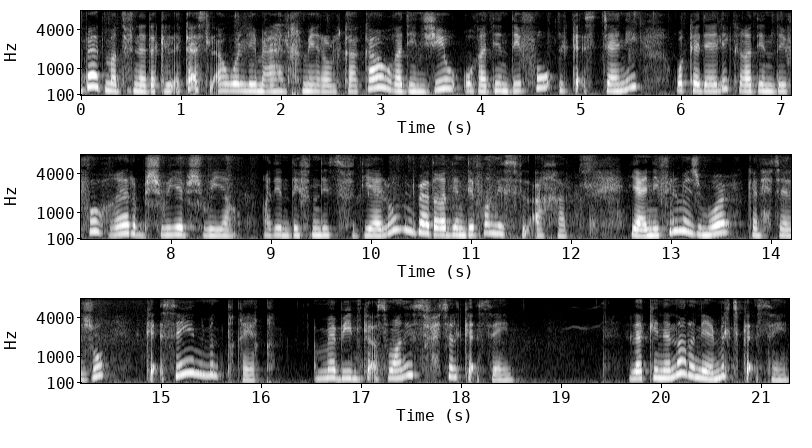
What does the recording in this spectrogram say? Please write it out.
بعد ما ضفنا داك الكأس الأول اللي معاه الخميرة والكاكاو غادي نجيو وغادي نضيفو الكأس الثاني وكذلك غادي نضيفوه غير بشوية بشوية. غادي نضيف النصف ديالو من بعد غادي نضيفو النصف الآخر. يعني في المجموع كنحتاجو كأسين من الدقيق ما بين كأس ونصف حتى الكأسين. لكن أنا راني عملت كأسين.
